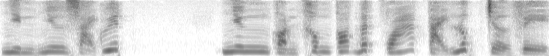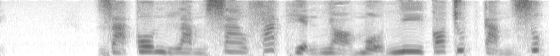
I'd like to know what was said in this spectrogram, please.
Nhìn như giải quyết. Nhưng còn không có bất quá tại lúc trở về. Dạ côn làm sao phát hiện nhỏ mộ nhi có chút cảm xúc.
